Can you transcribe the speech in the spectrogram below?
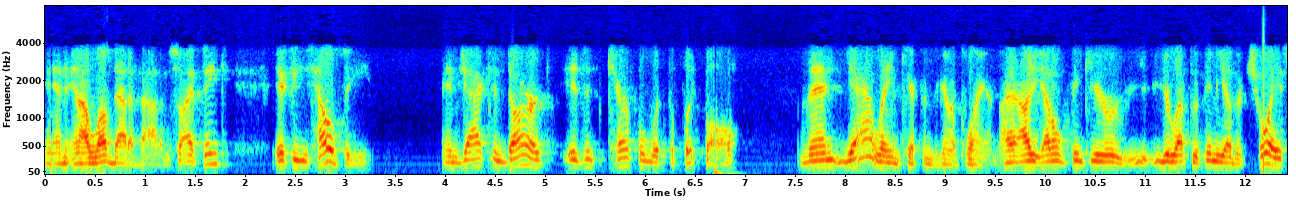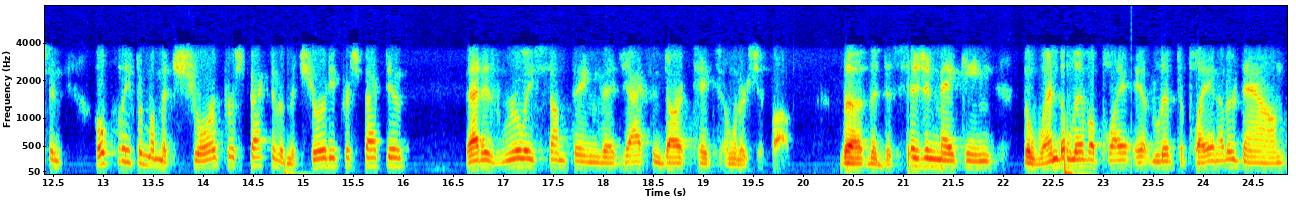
and and I love that about him. So I think if he's healthy, and Jaxson Dart isn't careful with the football, then yeah, Lane Kiffin's going to play him. I, I I don't think you're you're left with any other choice. And hopefully, from a mature perspective, a maturity perspective, that is really something that Jaxson Dart takes ownership of. The the decision making, the when to live a play, live to play another down,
